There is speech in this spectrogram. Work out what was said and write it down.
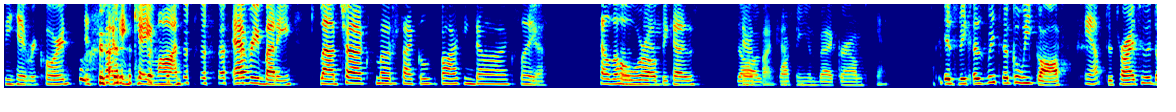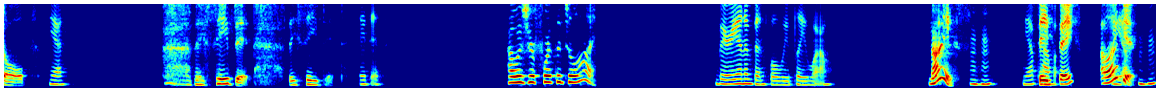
we hit record. It's fucking came on. Everybody, loud trucks, motorcycles, barking dogs, like Yeah. tell the whole world because dog walking in the background. Yeah. It's because we took a week off yep, to try to adult. yes, they saved it. They saved it. they did. How was your 4th of July? Very uneventful. We played well. Nice. Mm-hmm. Yep. Stayed safe. I like yeah, it. mhm.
